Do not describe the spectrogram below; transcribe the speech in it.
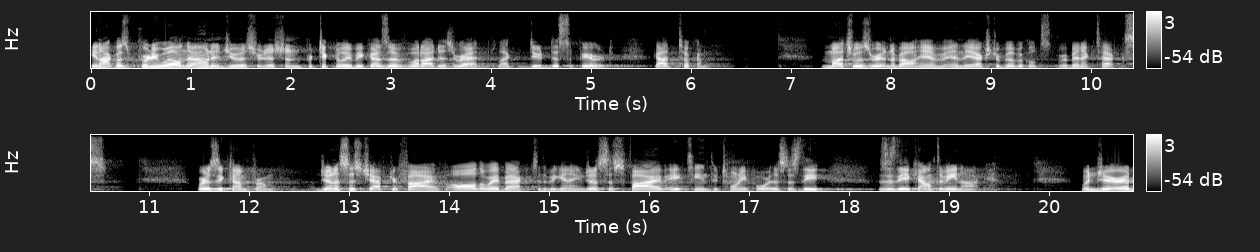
Enoch was pretty well known in Jewish tradition, particularly because of what I just read. Like, dude disappeared, God took him. Much was written about him in the extra biblical rabbinic texts. Where does he come from? Genesis chapter 5, all the way back to the beginning. Genesis 5, 18 through 24. This is the, this is the account of Enoch. When Jared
